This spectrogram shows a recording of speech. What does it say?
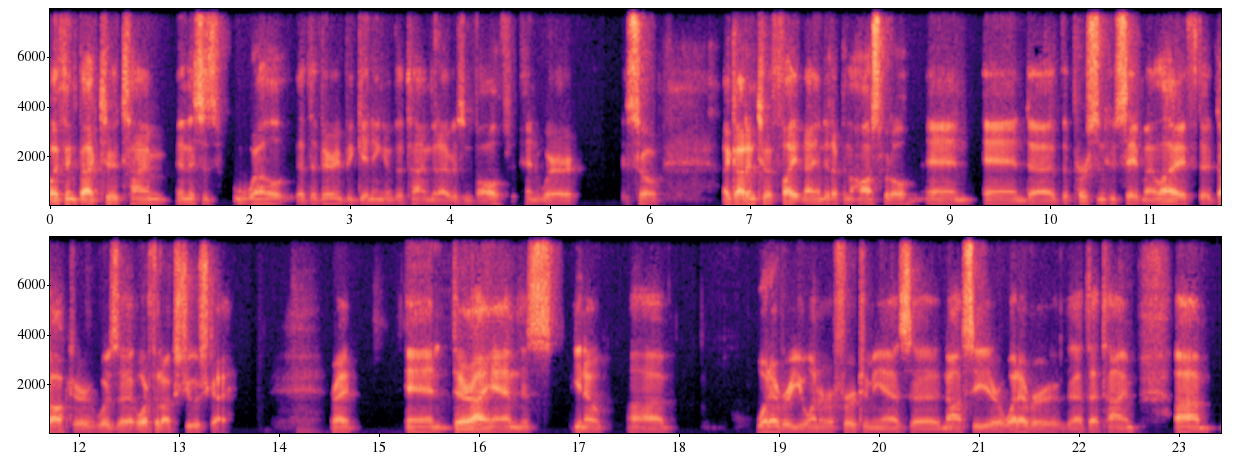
well i think back to a time and this is well at the very beginning of the time that i was involved and where so I got into a fight and I ended up in the hospital. And and uh, the person who saved my life, the doctor, was an Orthodox Jewish guy, right? And there I am, this, you know, uh, whatever you want to refer to me as, a Nazi or whatever at that time. Um,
